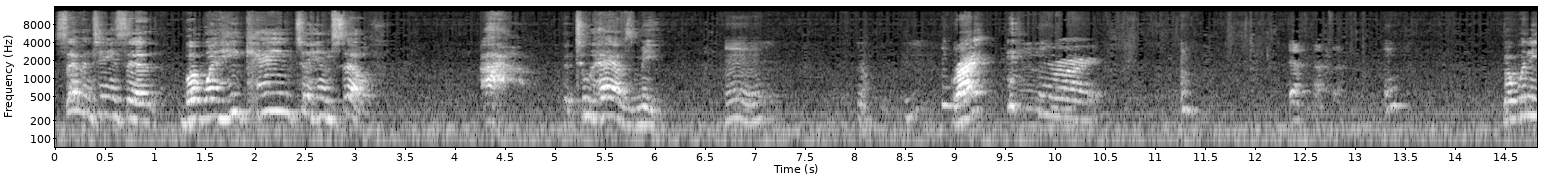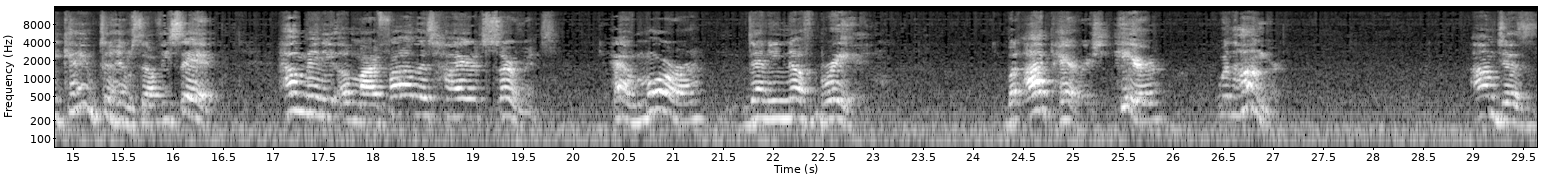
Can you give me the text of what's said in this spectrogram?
17 says, But when he came to himself, ah, the two halves meet, Mm. right? Right. But when he came to himself, he said, How many of my father's hired servants have more than enough bread? But I perish here with hunger. I'm just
